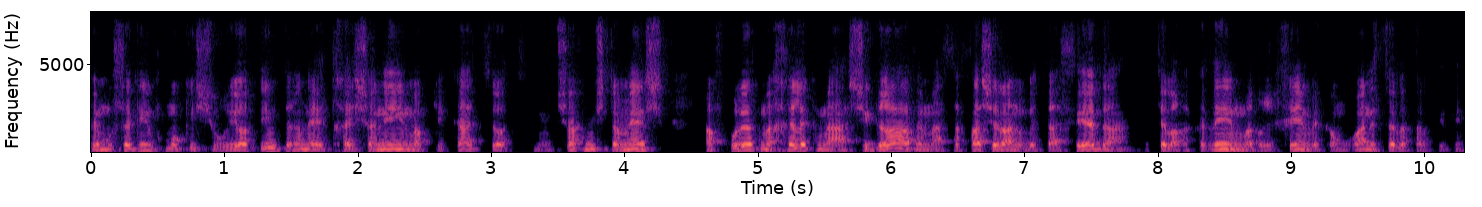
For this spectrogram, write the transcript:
ומושגים כמו קישוריות אינטרנט, חיישנים, אפליקציות, ממשק משתמש, הפכו להיות חלק מהשגרה ומהשפה שלנו בתעשיידה, אצל הרכזים, מדריכים וכמובן אצל התלמידים.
